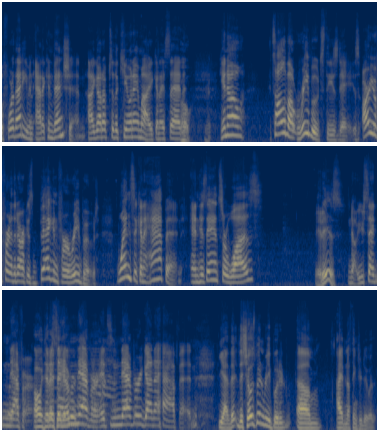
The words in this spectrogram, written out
before that even at a convention. I got up to the Q and A mic and I said, Oh, you know, it's all about reboots these days. Are You Afraid of the Dark is begging for a reboot. When's it going to happen? And his answer was, It is. no. You said never. Oh, did You I say never? Never. It's never gonna happen. Yeah, the, the show's been rebooted. Um, I have nothing to do with it,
